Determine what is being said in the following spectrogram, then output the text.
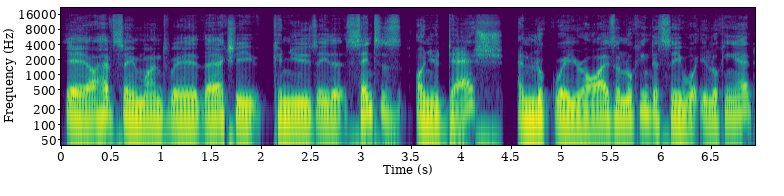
Yeah, I have seen ones where they actually can use either sensors on your dash and look where your eyes are looking to see what you're looking at,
